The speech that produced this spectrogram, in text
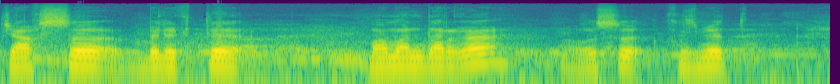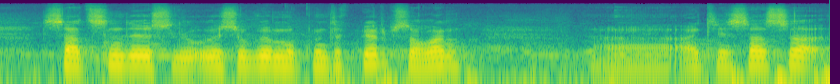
жақсы білікті мамандарға осы қызмет сатысында өсуге мүмкіндік беріп соған аттестация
